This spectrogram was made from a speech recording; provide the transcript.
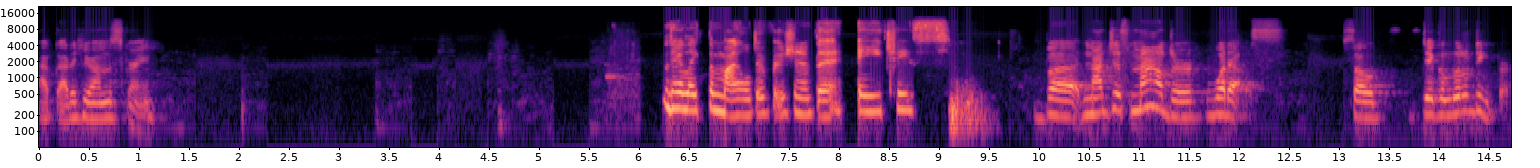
I've got it here on the screen. They're like the milder version of the AHAs. But not just milder, what else? So dig a little deeper.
